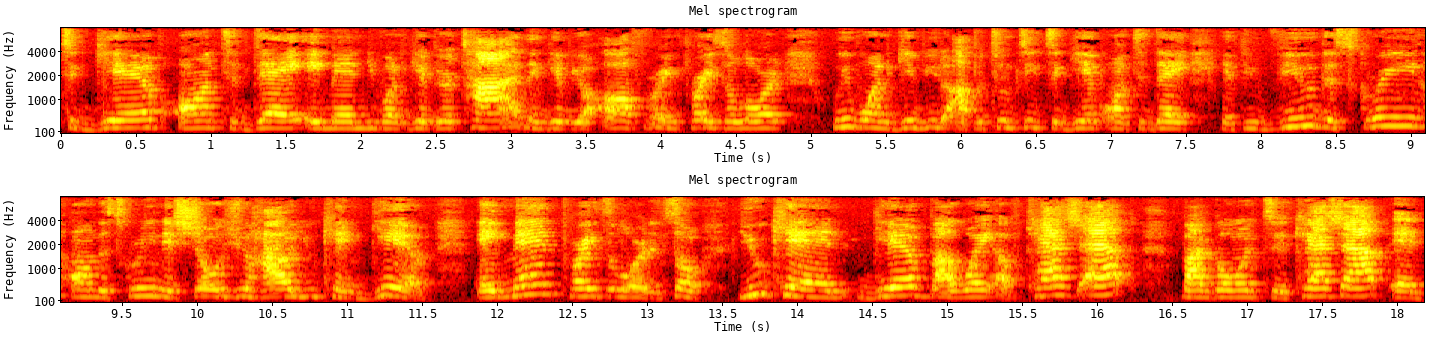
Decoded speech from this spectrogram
to give on today, amen, you want to give your tithe and give your offering. Praise the Lord. We want to give you the opportunity to give on today. If you view the screen on the screen, it shows you how you can give. Amen. Praise the Lord. And so you can give by way of Cash App by going to Cash App and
